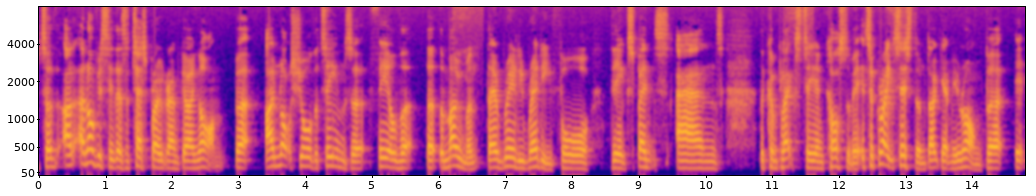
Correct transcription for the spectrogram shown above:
so, and obviously, there's a test program going on, but I'm not sure the teams feel that at the moment they're really ready for the expense and the complexity and cost of it. It's a great system, don't get me wrong, but it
